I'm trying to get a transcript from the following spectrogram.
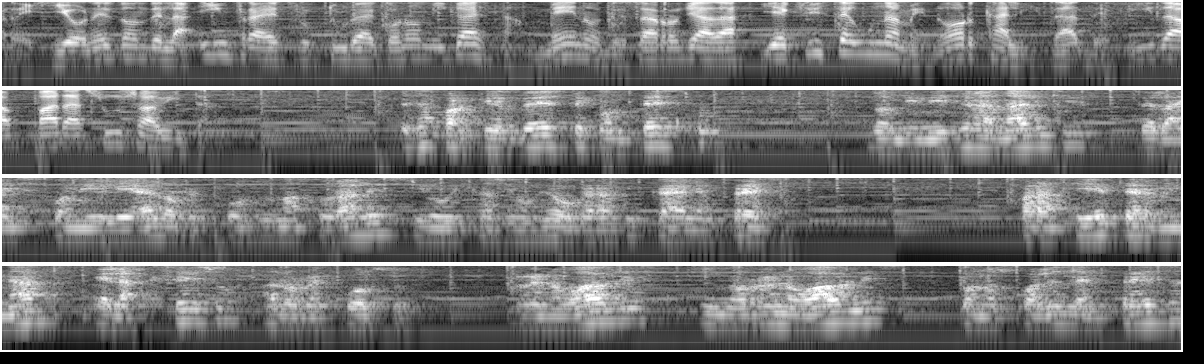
regiones donde la infraestructura económica está menos desarrollada y existe una menor calidad de vida para sus habitantes. Es a partir de este contexto donde inicia el análisis de la disponibilidad de los recursos naturales y ubicación geográfica de la empresa, para así determinar el acceso a los recursos renovables y no renovables con los cuales la empresa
